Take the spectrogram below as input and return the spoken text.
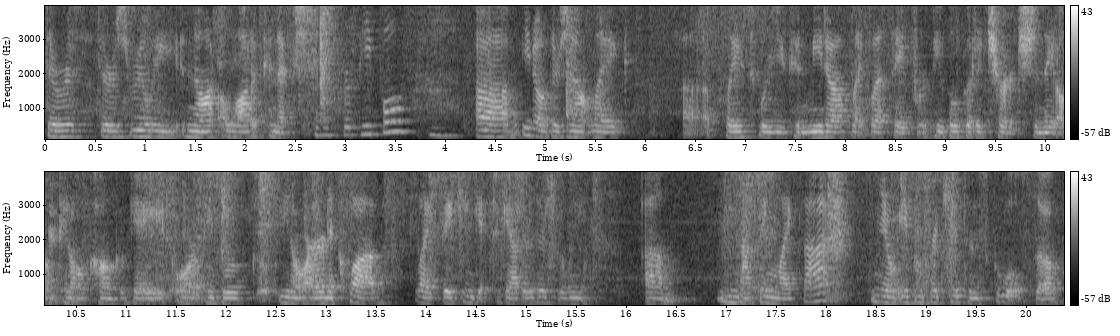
there is, there's really not a lot of connection for people. Um, you know, there's not like a place where you can meet up, like let's say for people who go to church and they all can all congregate, or people who, you know, are in a club, like they can get together. There's really um, nothing like that, you know, even for kids in school. So,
